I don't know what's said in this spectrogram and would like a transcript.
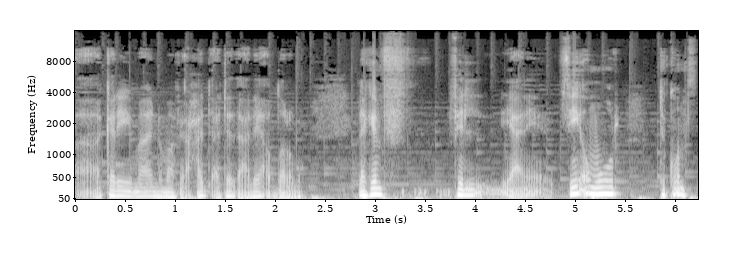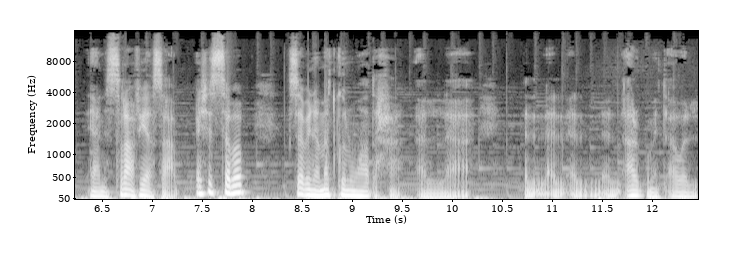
آه، كريمة إنه ما في أحد اعتدى عليه أو ضربه. لكن في يعني في أمور تكون يعني الصراع فيها صعب. إيش السبب؟ السبب إنها ما تكون واضحة. الأرجمنت أو ال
